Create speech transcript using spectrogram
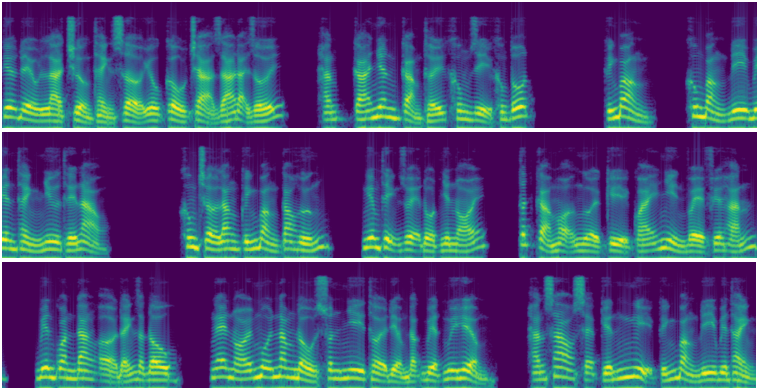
kia đều là trưởng thành sở yêu cầu trả giá đại giới, hắn cá nhân cảm thấy không gì không tốt. Kính bằng, không bằng đi biên thành như thế nào. Không chờ lăng kính bằng cao hứng, nghiêm thịnh duệ đột nhiên nói, tất cả mọi người kỳ quái nhìn về phía hắn, biên quan đang ở đánh giặc đâu, nghe nói mỗi năm đầu Xuân Nhi thời điểm đặc biệt nguy hiểm, hắn sao sẽ kiến nghị kính bằng đi biên thành.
